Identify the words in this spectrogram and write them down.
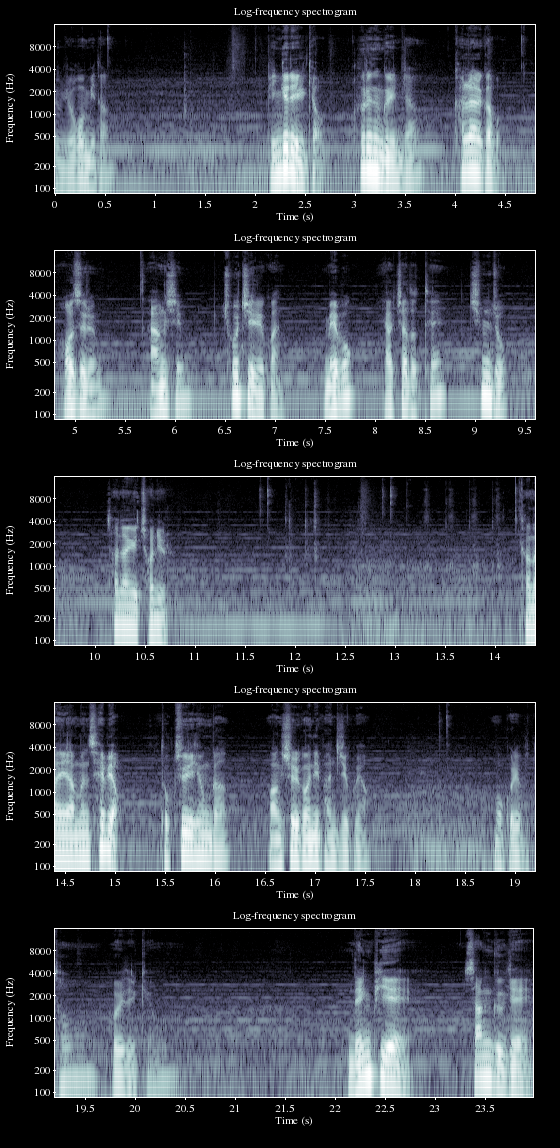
지금 요겁니다. 빙결의 일격, 흐르는 그림자, 칼날 갑옷, 어스름, 앙심, 초지 일관, 매복, 약자 도태, 침조, 사냥의 전율. 카나이함은 새벽, 독수리 흉가, 왕실건이 반지고요. 목걸이부터 보여드릴게요. 냉피에 쌍극에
